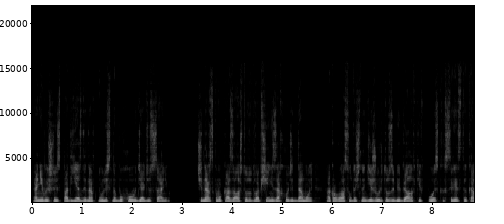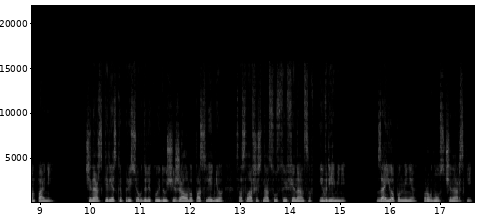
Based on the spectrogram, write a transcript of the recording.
Они вышли из подъезда и наткнулись на бухого дядю Саню. Чинарскому казалось, что тут вообще не заходит домой, а круглосуточно дежурит у забегаловки в поисках средств и компаний. Чинарский резко пресек далеко идущие жалобы последнего, сославшись на отсутствие финансов и времени. «Заеб он меня», — ругнулся Чинарский.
